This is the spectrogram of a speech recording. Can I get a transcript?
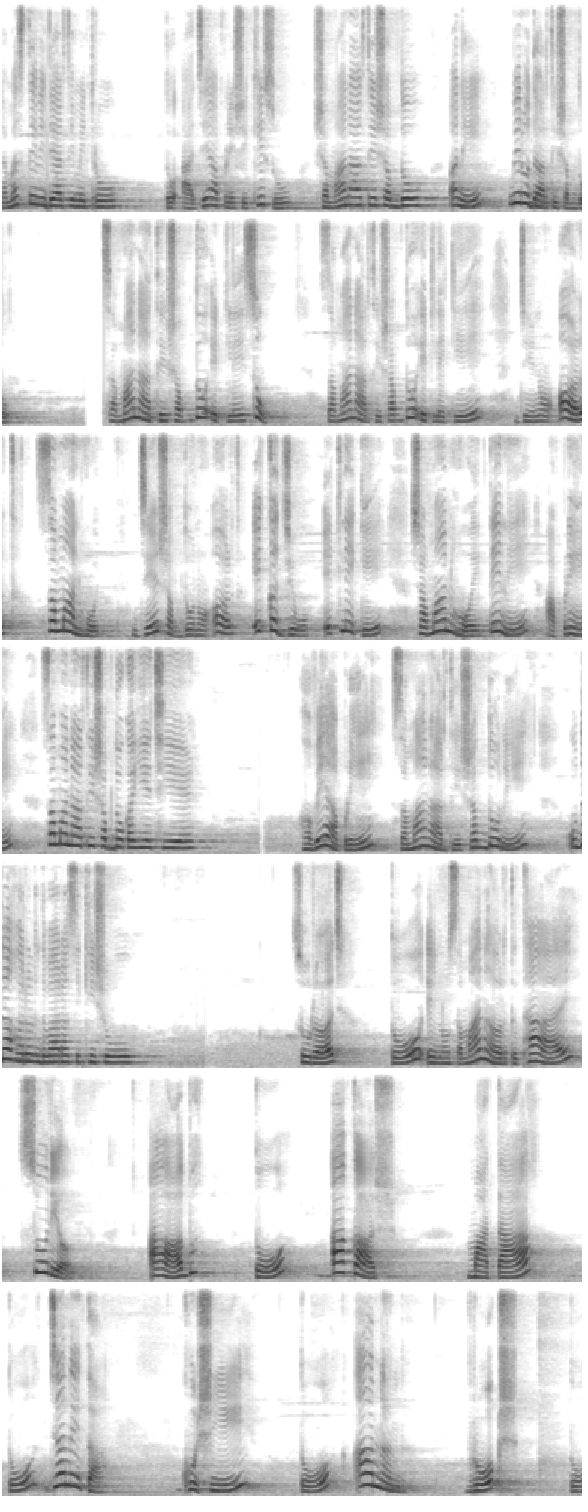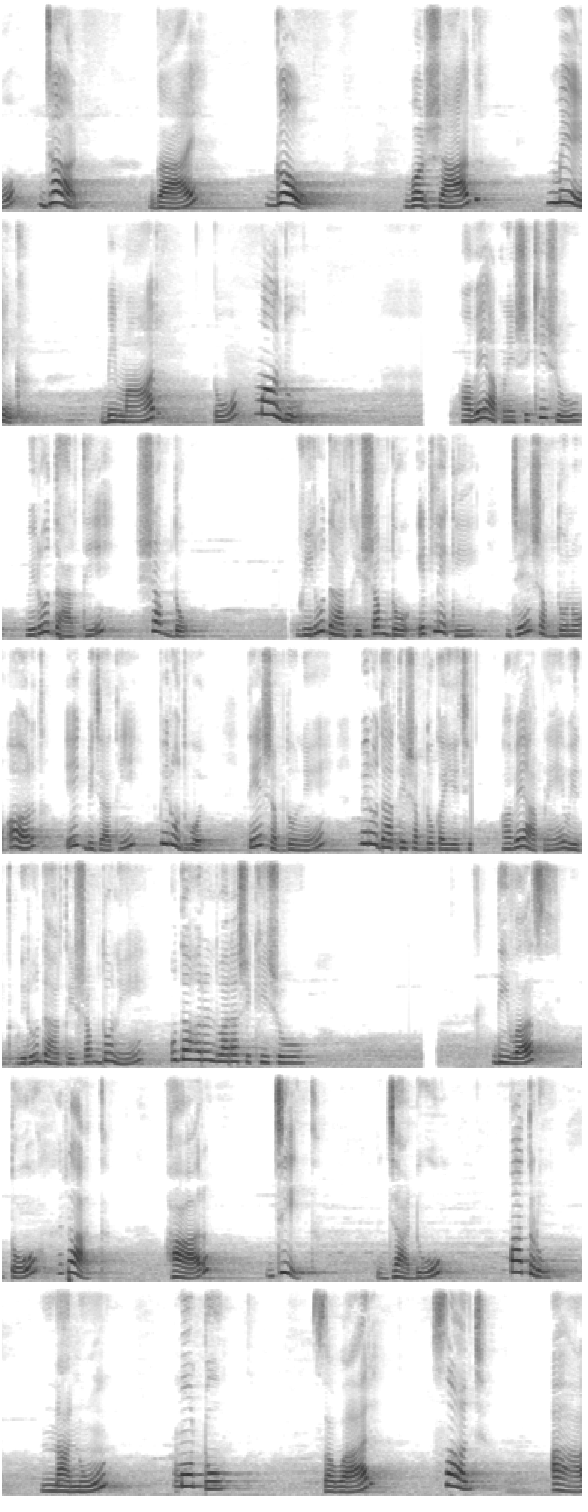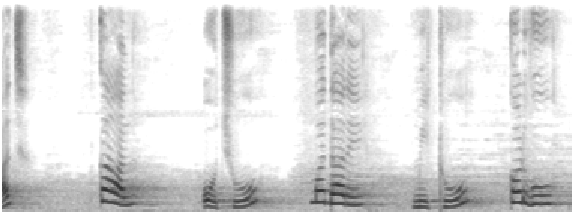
નમસ્તે વિદ્યાર્થી મિત્રો. તો આજે આપણે શીખીશું સમાનાર્થી શબ્દો અને વિરુદ્ધાર્થી શબ્દો. સમાનાર્થી શબ્દો એટલે શું? સમાનાર્થી શબ્દો એટલે કે જેનો અર્થ સમાન હોય. જે શબ્દોનો અર્થ એક જ જેવો એટલે કે સમાન હોય તેને આપણે સમાનાર્થી શબ્દો કહીએ છીએ. હવે આપણે સમાનાર્થી શબ્દોને ઉદાહરણ દ્વારા શીખીશું. સૂરજ, તો એનો સમાન અર્થ થાય સૂર્ય. આભ તો આકાશ. માતા, તો જનેતા. ખુશી, તો આનંદ. વૃક્ષ, તો ઝાડ. ગાય ગૌ. વરસાદ, મેઘ. બીમાર તો માંદું. હવે આપણે શીખીશું વિરુદ્ધાર્થી શબ્દો. વિરુદ્ધાર્થી શબ્દો એટલે કે જે શબ્દોનો અર્થ એકબીજાથી વિરુદ્ધ હોય, તે શબ્દોને વિરુદ્ધાર્થી શબ્દો કહીએ છીએ. હવે આપણે વિરુદ્ધાર્થી શબ્દોને ઉદાહરણ દ્વારા શીખીશું. દિવસ તો રાત. હાર, જીત. જાડું, પાતળું. નાનું, મોટું. સવાર, સાંજ. આજ, કાલ. ઓછું, વધારે. મીઠું, કડવું.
